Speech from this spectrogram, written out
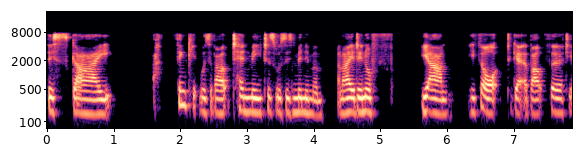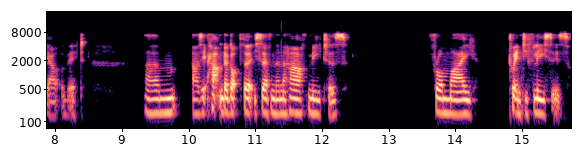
this guy, think it was about 10 meters was his minimum. And I had enough yarn, he thought, to get about 30 out of it. Um, as it happened, I got 37 and a half meters from my 20 fleeces.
